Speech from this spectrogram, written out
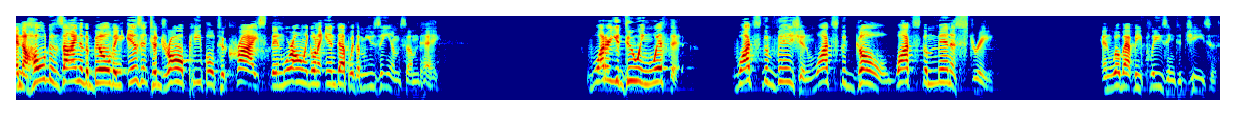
and the whole design of the building isn't to draw people to Christ, then we're only going to end up with a museum someday. What are you doing with it? What's the vision? What's the goal? What's the ministry? And will that be pleasing to Jesus?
